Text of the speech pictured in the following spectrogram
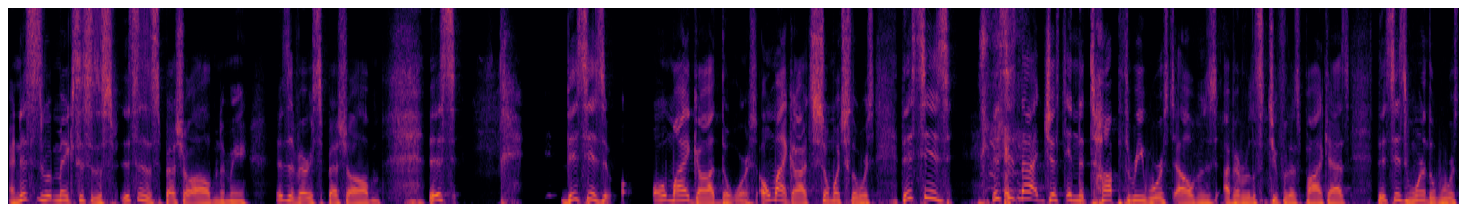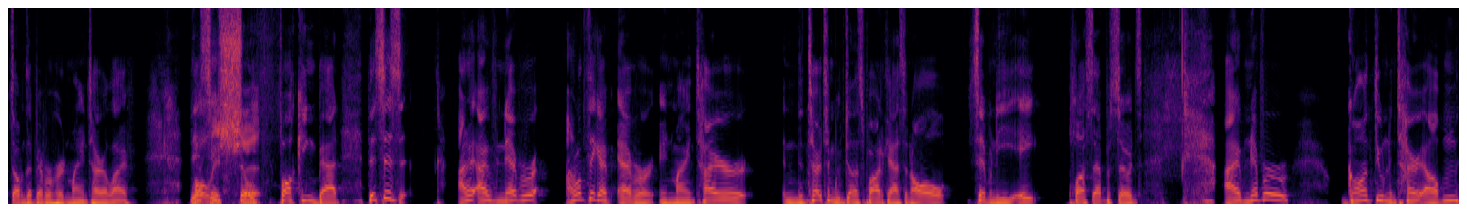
and this is what makes this is a, this is a special album to me. This is a very special album. This this is oh my god the worst. Oh my god, so much the worst. This is this is not just in the top three worst albums I've ever listened to for this podcast. This is one of the worst albums I've ever heard in my entire life. This Holy is so fucking bad. This is I, I've never I don't think I've ever in my entire in the entire time we've done this podcast and all 78 plus episodes, I've never gone through an entire album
